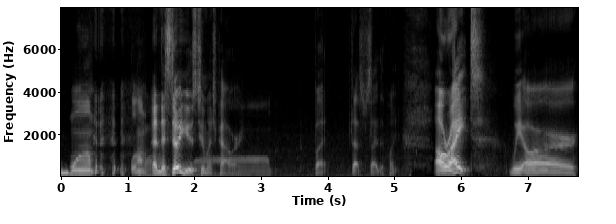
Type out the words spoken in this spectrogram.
Womp, womp. and they still use too much power, but that's beside the point. All right, we are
